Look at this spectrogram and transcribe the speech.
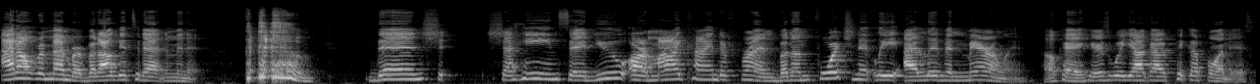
I don't remember, but I'll get to that in a minute. then Sh- Shaheen said, You are my kind of friend, but unfortunately, I live in Maryland. Okay, here's where y'all got to pick up on this.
